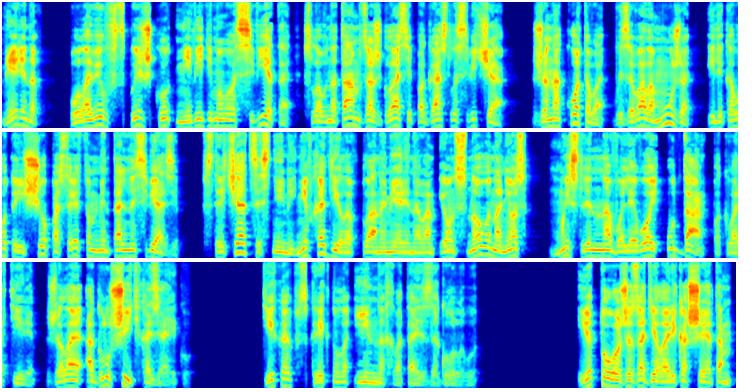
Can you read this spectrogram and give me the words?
Меринов уловил вспышку невидимого света, словно там зажглась и погасла свеча. Жена Котова вызывала мужа или кого-то еще посредством ментальной связи. Встречаться с ними не входило в планы Меринова, и он снова нанес мысленно-волевой удар по квартире, желая оглушить хозяйку. Тихо вскрикнула Инна, хватаясь за голову. Ее тоже задело рикошетом.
